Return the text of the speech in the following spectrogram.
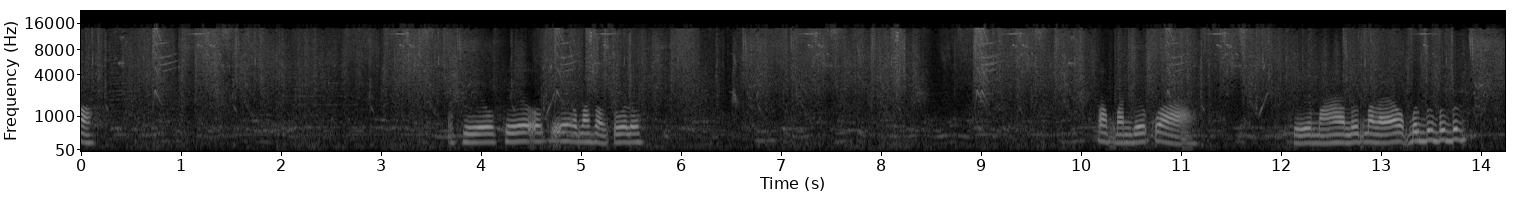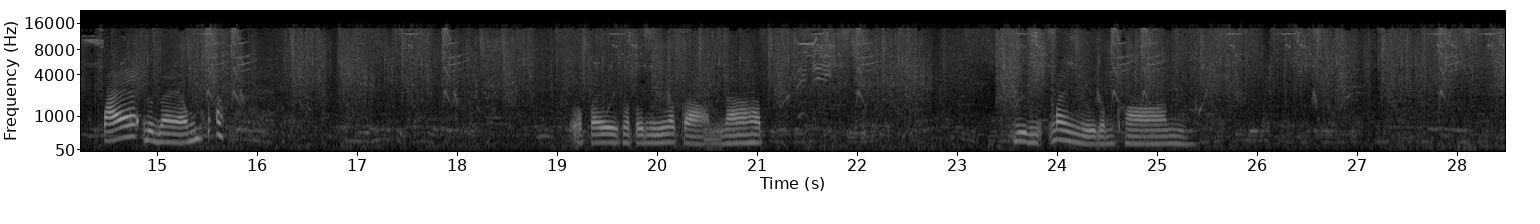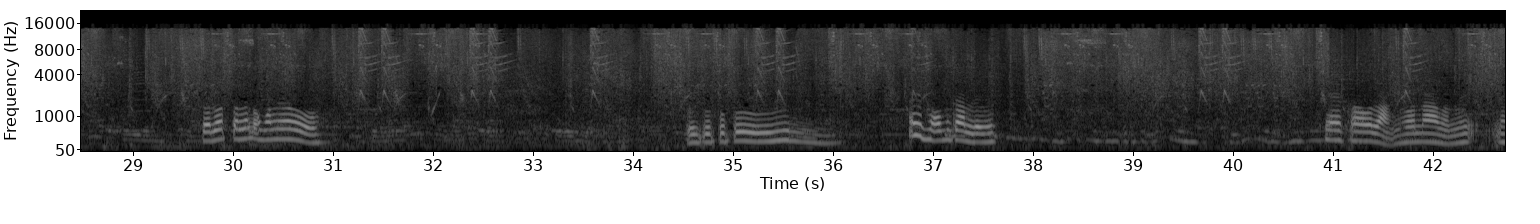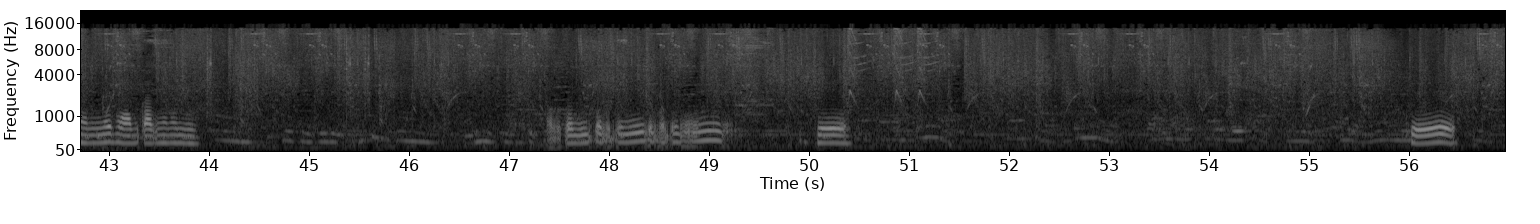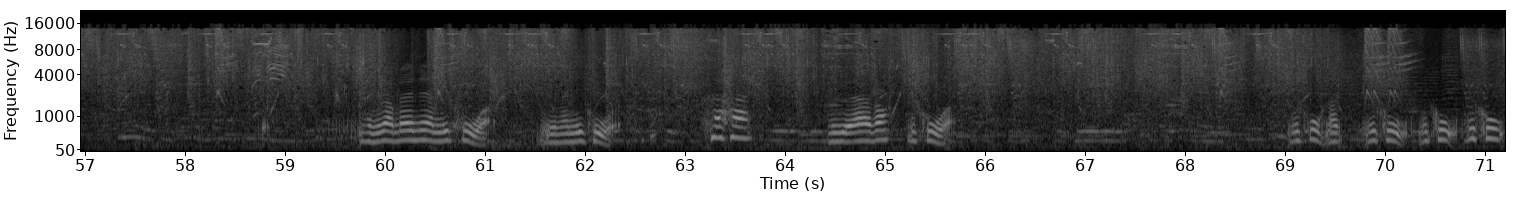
เค โอเค โอเค เอามาสองตัวเลยฝักมันเยอะกว่าโอเคมารถมาแล้วบึ้นบึ้นบึ้นบึ้นแป๊ะเดือดแหนมเอาไปกับตัวนี้ละกันนะครับยิงไม่งเลยลำคาญตัวรถตัวรถลงมาเร็ว ปืนปืนปืนปืนไม่พร้อมกันเลยแค่เข้าหลังเข้าหน้ามันไม่มันไม่พร้อมกันแค่นั้นเองเอาตรงนี้ตรงนี้ตรงนี้โอเคโอเคผมอยากได้เนี่ยมิขู่อะมีไหมมิขู่อะฮ่าฮ่า มีเยอะเนาะมิขู่อะไม่ขู่นะไม่ขู่ไม่ขู่ไม่ขู่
